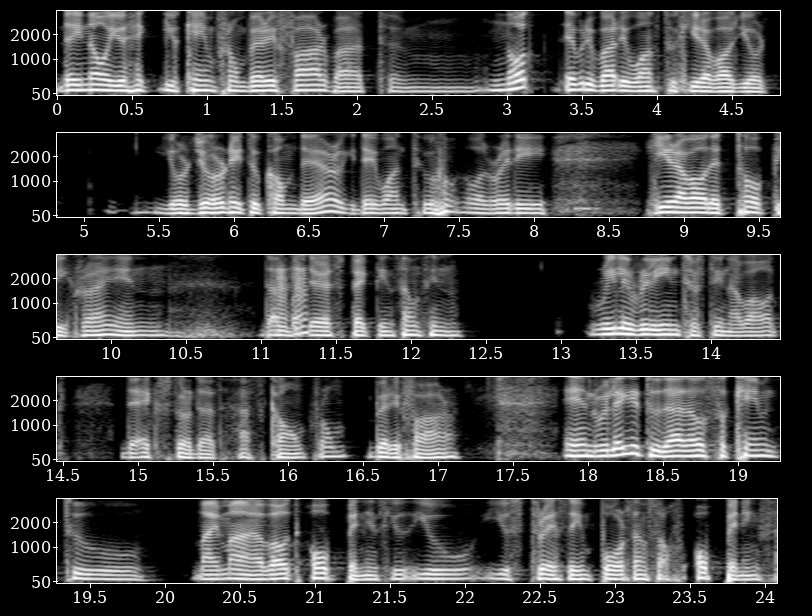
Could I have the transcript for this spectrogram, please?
they know you ha- you came from very far, but um, not everybody wants to hear about your your journey to come there. They want to already hear about the topic, right? And that's mm-hmm. what they're expecting something really, really interesting about the expert that has come from very far. And related to that, also came to my mind about openings. You you you stress the importance of openings.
